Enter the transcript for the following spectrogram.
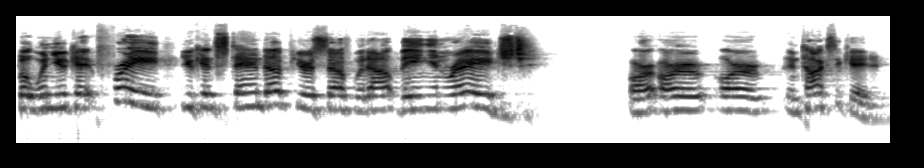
But when you get free, you can stand up for yourself without being enraged or, or, or intoxicated.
